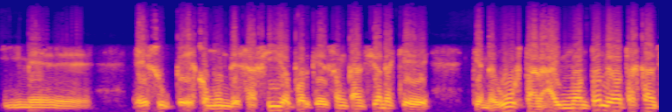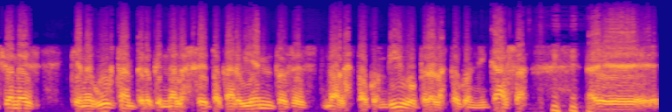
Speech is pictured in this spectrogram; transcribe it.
y me es, es como un desafío porque son canciones que, que me gustan. Hay un montón de otras canciones que me gustan pero que no las sé tocar bien, entonces no las toco en vivo, pero las toco en mi casa. eh,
